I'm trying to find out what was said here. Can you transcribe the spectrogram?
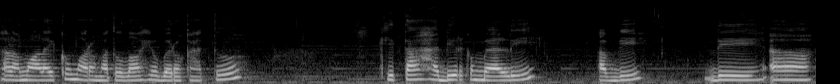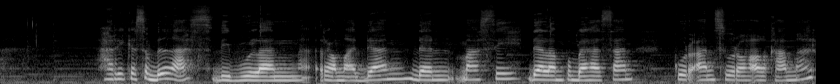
Assalamualaikum warahmatullahi wabarakatuh. Kita hadir kembali, Abi, di uh, hari ke-11 di bulan Ramadan dan masih dalam pembahasan Quran Surah Al-Kamar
